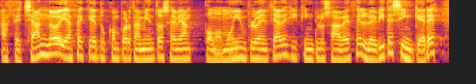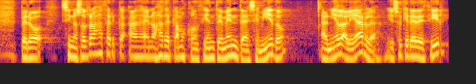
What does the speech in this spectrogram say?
acechando y hace que tus comportamientos se vean como muy influenciados y que incluso a veces lo evites sin querer. Pero si nosotros eh, nos acercamos conscientemente a ese miedo, al miedo a liarla. Y eso quiere decir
